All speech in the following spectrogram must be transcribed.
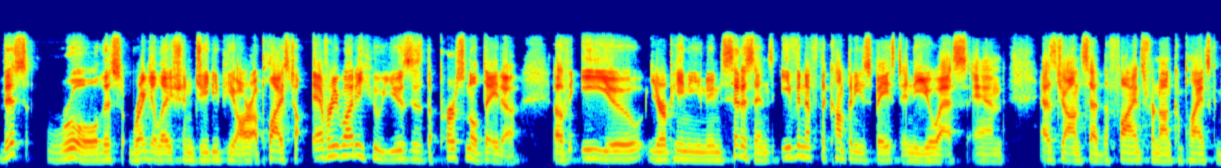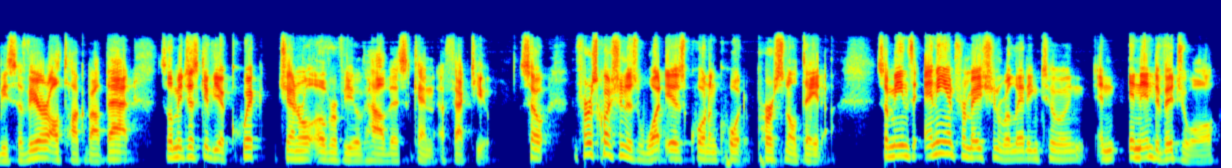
this rule, this regulation GDPR applies to everybody who uses the personal data of EU, European Union citizens, even if the company is based in the US. And as John said, the fines for noncompliance can be severe. I'll talk about that. So let me just give you a quick general overview of how this can affect you. So the first question is what is quote unquote personal data? So it means any information relating to an, an, an individual.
